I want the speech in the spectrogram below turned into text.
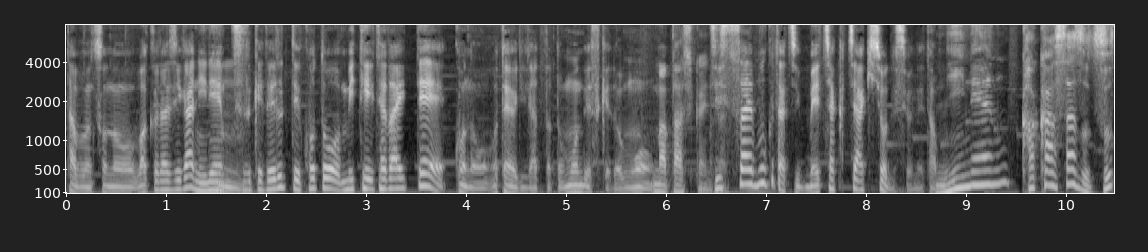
多分その、ワクラジが2年続けてるっていうことを見ていただいて、このお便りだったと思うんですけども、まあ確かに。実際僕たちめちゃくちゃ飽き性ですよね、多分。2年欠かさずずっ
